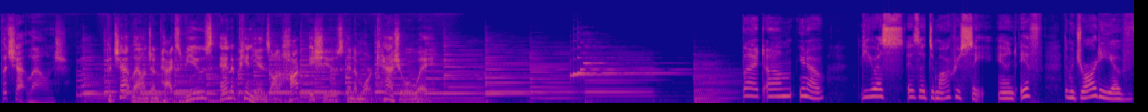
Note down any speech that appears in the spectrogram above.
The Chat Lounge. The Chat Lounge unpacks views and opinions on hot issues in a more casual way. But, um, you know, the US is a democracy, and if the majority of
